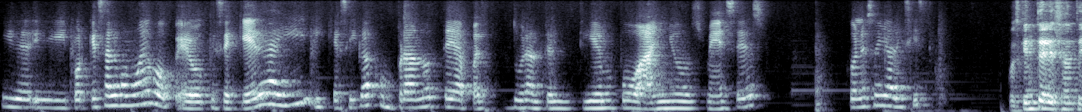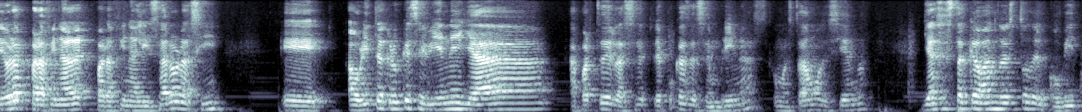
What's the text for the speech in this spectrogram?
y, de- y porque es algo nuevo, pero que se quede ahí y que siga comprándote a, pues, durante el tiempo, años, meses. Con eso ya lo hiciste. Pues qué interesante. Y ahora para, final, para finalizar, ahora sí, eh, ahorita creo que se viene ya, aparte de las épocas decembrinas, como estábamos diciendo, ya se está acabando esto del COVID.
